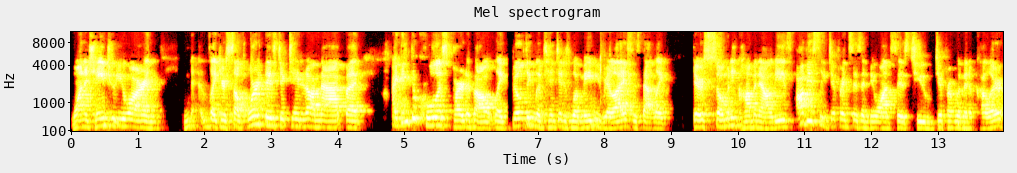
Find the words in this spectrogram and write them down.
want to change who you are and like your self-worth is dictated on that. But I think the coolest part about like building Live Tinted is what made me realize is that like there's so many commonalities, obviously differences and nuances to different women of color,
